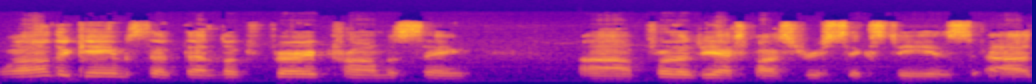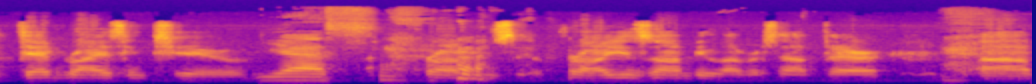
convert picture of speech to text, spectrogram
one of the games that, that looked very promising uh, for the Xbox 360 is uh, Dead Rising 2. Yes. For all, you, for all you zombie lovers out there, uh,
